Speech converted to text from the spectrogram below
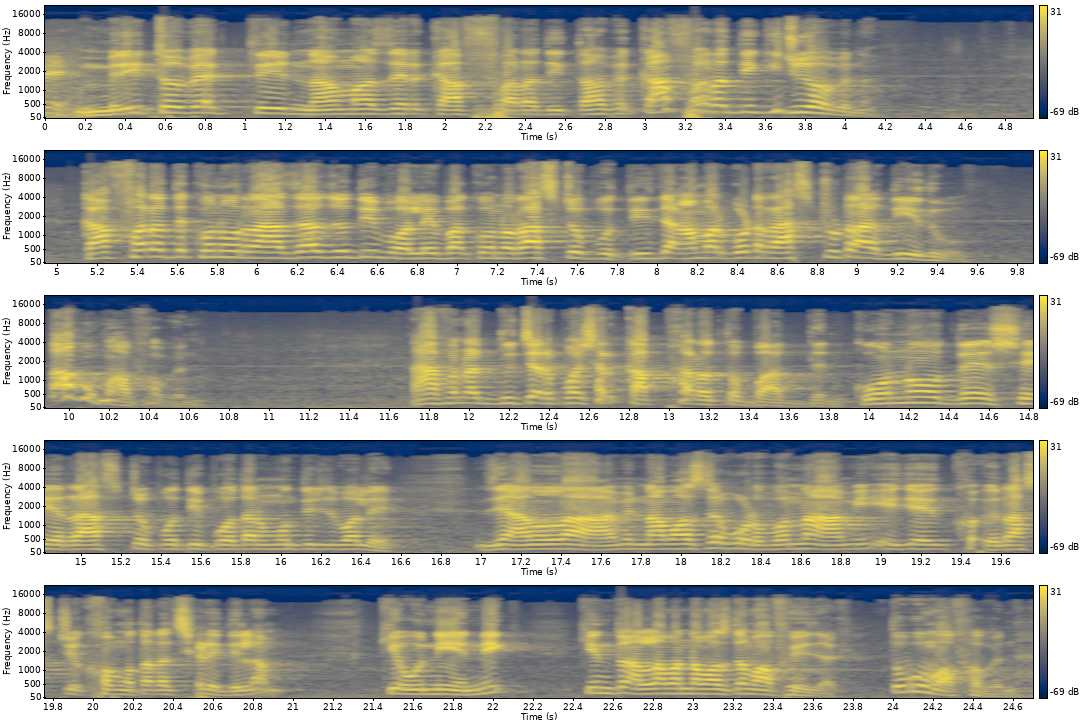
হবে। মৃত ব্যক্তির নামাজের কাফারা দিতে হবে। কাফারা দিয়ে কিছু হবে না। কাফারাতে কোনো রাজা যদি বলে বা কোনো রাষ্ট্রপতি যে আমার গোটা রাষ্ট্রটা দিয়ে দেবো, তাও মাফ হবে না। আপনার দু চার পয়সার কাফারা তো বাদ দেন। কোন দেশে রাষ্ট্রপতি, প্রধানমন্ত্রী বলে যে, আল্লাহ, আমি নামাজটা পড়ব না, আমি এই যে রাষ্ট্রীয় ক্ষমতাটা ছেড়ে দিলাম, কেউ নিয়ে নিক, কিন্তু আল্লাহ আমার নামাজটা মাফ হয়ে যাক তবু মাফ হবে না।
